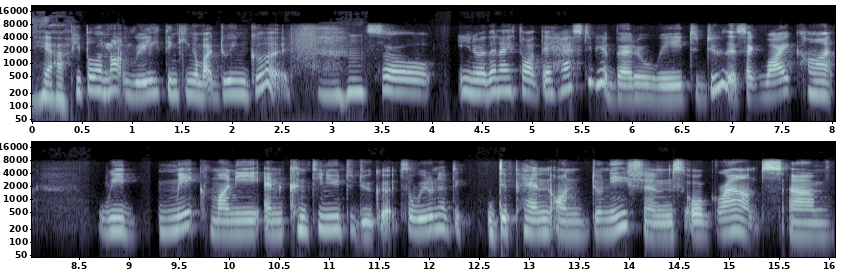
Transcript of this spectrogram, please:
yeah. people are not really thinking about doing good. Mm-hmm. so you know then i thought there has to be a better way to do this. Like why can't we make money and continue to do good? So we don't have to depend on donations or grants. Um,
